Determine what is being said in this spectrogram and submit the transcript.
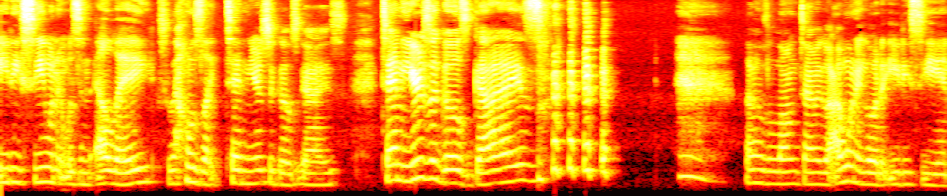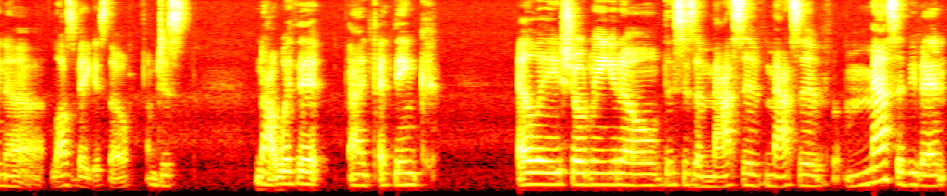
EDC when it was in LA. So that was like 10 years ago, guys. 10 years ago, guys. that was a long time ago. I wouldn't go to EDC in uh, Las Vegas though. I'm just not with it. I, I think LA showed me, you know, this is a massive, massive, massive event.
